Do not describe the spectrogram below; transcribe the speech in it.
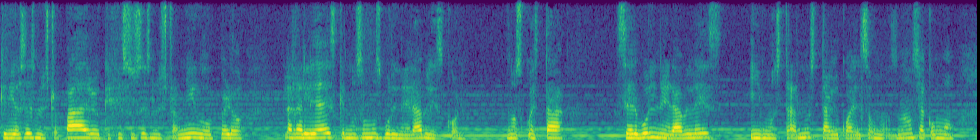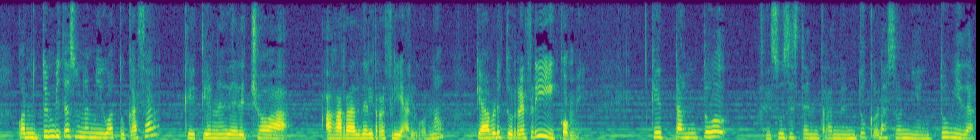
que Dios es nuestro Padre, que Jesús es nuestro amigo, pero la realidad es que no somos vulnerables con. Nos cuesta ser vulnerables y mostrarnos tal cual somos, ¿no? O sea, como cuando tú invitas a un amigo a tu casa que tiene derecho a agarrar del refri algo, ¿no? Que abre tu refri y come. ¿Qué tanto Jesús está entrando en tu corazón y en tu vida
